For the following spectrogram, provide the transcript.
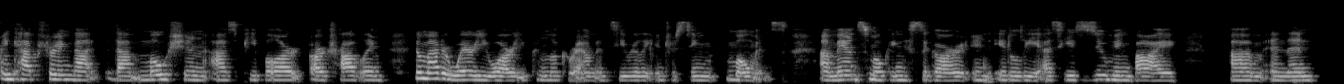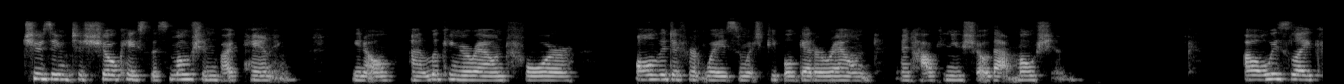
And capturing that that motion as people are are traveling, no matter where you are, you can look around and see really interesting moments. A man smoking a cigar in Italy as he's zooming by, um, and then choosing to showcase this motion by panning. You know, uh, looking around for all the different ways in which people get around and how can you show that motion. I always like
